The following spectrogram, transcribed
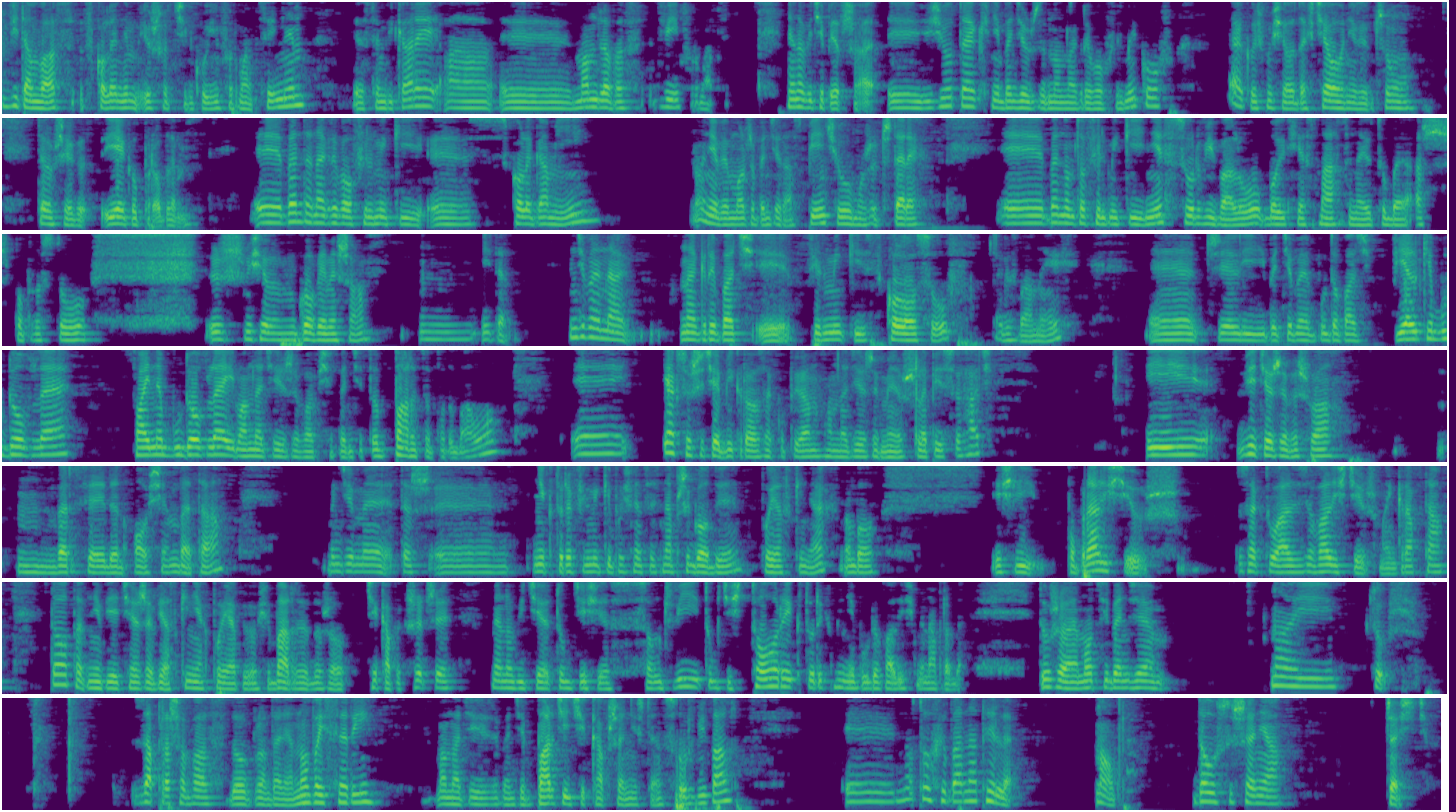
Witam Was w kolejnym już odcinku informacyjnym. Jestem Wikary, a y, mam dla Was dwie informacje. Mianowicie pierwsza. Y, Ziutek nie będzie już ze mną nagrywał filmików. Jakoś mu się odechciało, nie wiem czemu. To już jego, jego problem. Y, będę nagrywał filmiki y, z kolegami. No nie wiem, może będzie nas pięciu, może czterech. Yy, Będą to filmiki nie z survivalu, bo ich jest masy na YouTube, aż po prostu już mi się w głowie miesza. Ym, I ten. Będziemy na, nagrywać yy, filmiki z kolosów, tak zwanych. Yy, Czyli będziemy budować wielkie budowle, fajne budowle i mam nadzieję, że Wam się będzie to bardzo podobało. Jak słyszycie, mikro zakupiłam. Mam nadzieję, że mnie już lepiej słychać. I wiecie, że wyszła mm, wersja 1.8 beta. Będziemy też y, niektóre filmiki poświęcać na przygody po jaskiniach, no bo jeśli pobraliście już, zaktualizowaliście już Minecrafta, to pewnie wiecie, że w jaskiniach pojawiło się bardzo dużo ciekawych rzeczy. Mianowicie tu gdzieś są drzwi, tu gdzieś tory, których my nie budowaliśmy, naprawdę. Dużo emocji będzie. No i cóż, zapraszam Was do oglądania nowej serii. Mam nadzieję, że będzie bardziej ciekawsza niż ten survival. Yy, no to chyba na tyle. Dobra. Do usłyszenia. Cześć.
